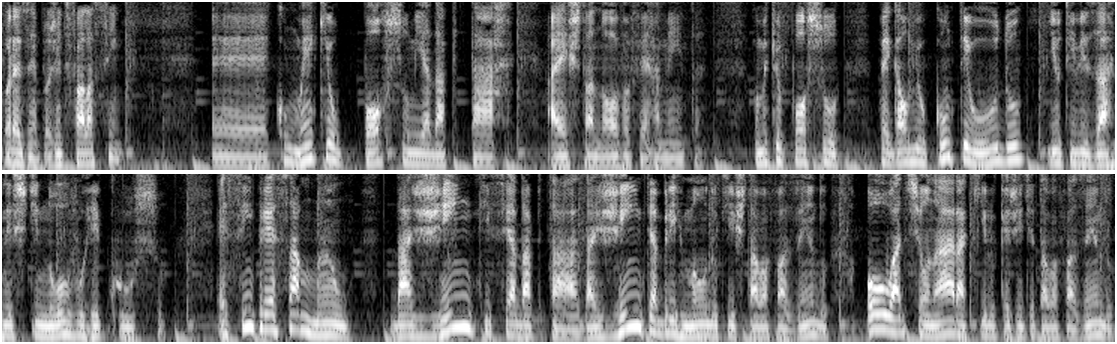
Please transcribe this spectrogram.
Por exemplo, a gente fala assim: é, como é que eu posso me adaptar a esta nova ferramenta? Como é que eu posso pegar o meu conteúdo e utilizar neste novo recurso? É sempre essa mão da gente se adaptar, da gente abrir mão do que estava fazendo ou adicionar aquilo que a gente estava fazendo,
